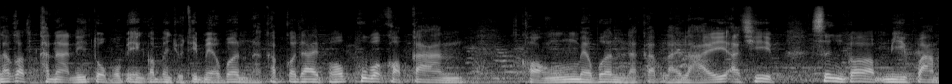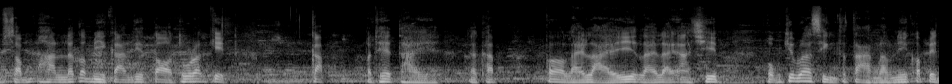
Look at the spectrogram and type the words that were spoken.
แล้วก็ขณะนี้ตัวผมเองก็มาอยู่ที่เมลเบิร์นนะครับ ก็ได้พบผู้ประกอบการ ของเมลเบิร์นนะครับหลาย ๆ อาชีพ ซึ่งก็มีความสัมพันธ์ แล้วก็มีการติดต่อธุรกิจกับประเทศไทยนะครับ ก็หลาย ๆ หลาย ๆ อาชีพ ผมคิดว่าสิ่งต่าง ๆ เหล่านี้ก็เป็น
